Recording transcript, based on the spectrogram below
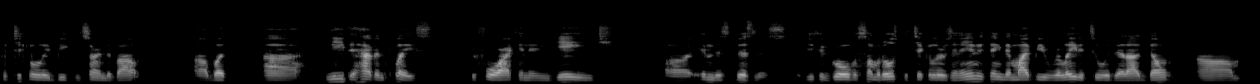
particularly be concerned about, uh, but uh, need to have in place before I can engage uh, in this business? If you could go over some of those particulars and anything that might be related to it that I don't um,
